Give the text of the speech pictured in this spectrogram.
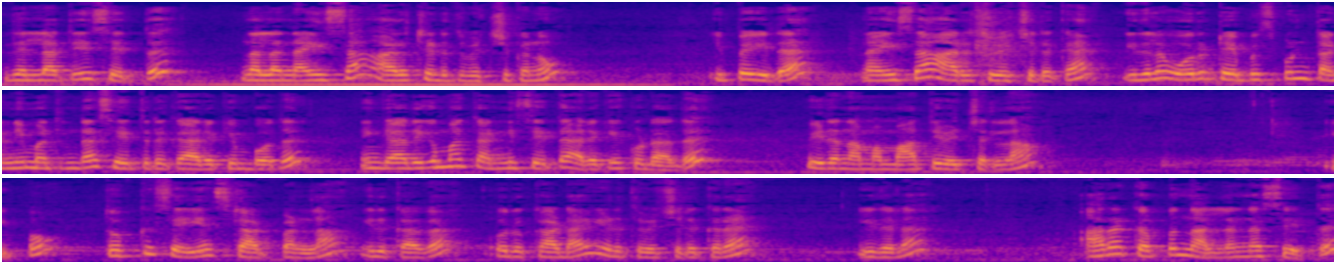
இது எல்லாத்தையும் சேர்த்து நல்லா நைஸாக அரைச்சி எடுத்து வச்சுக்கணும். இப்போ இதை நைஸாக அரைச்சி வச்சிருக்கேன். இதில் ஒரு டேபிள் ஸ்பூன் தண்ணி மட்டும்தான் சேர்த்துருக்கேன். அரைக்கும் போது நீங்கள் அதிகமாக தண்ணி சேர்த்து அரைக்கக்கூடாது. இப்போ இதை நம்ம மாற்றி வச்சிடலாம். இப்போ தொக்கு செய்ய ஸ்டார்ட் பண்ணலாம். இதுக்காக ஒரு கடாய் எடுத்து வச்சிருக்கிறேன். இதில் அரை கப்பு நல்லெண்ணெய் சேர்த்து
